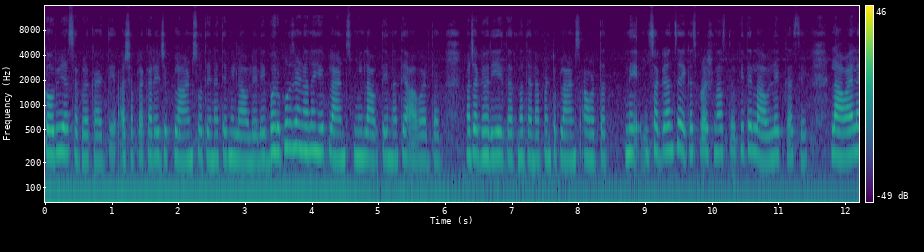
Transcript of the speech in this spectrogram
करूया सगळं काय ते. अशा प्रकारे जे प्लांट्स होते ना ते मी लावलेले. भरपूर जणांना हे प्लांट्स मी लावते ना ते आवडतात. माझ्या घरी येतात ना त्यांना पण ते प्लांट्स आवडतात. ने सगळ्यांचा एकच प्रश्न असतो की ते लावले कसे? लावायला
